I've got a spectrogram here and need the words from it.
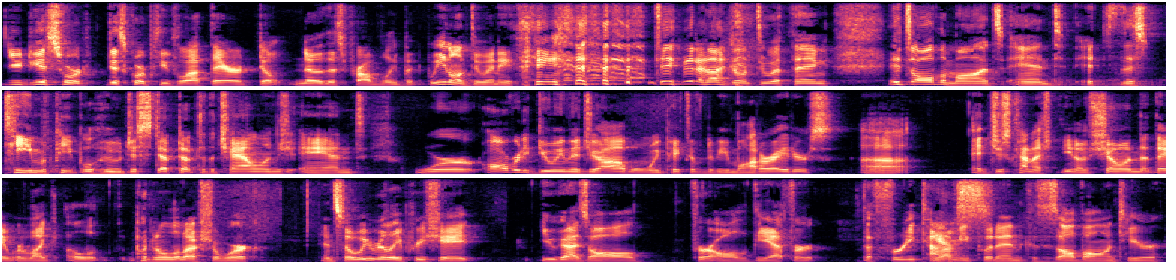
you Discord Discord people out there don't know this probably, but we don't do anything. David and I don't do a thing. It's all the mods, and it's this team of people who just stepped up to the challenge and were already doing the job when we picked them to be moderators, uh, and just kind of you know showing that they were like a, putting a little extra work. And so we really appreciate you guys all for all of the effort, the free time Yes. you put in because it's all volunteer,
